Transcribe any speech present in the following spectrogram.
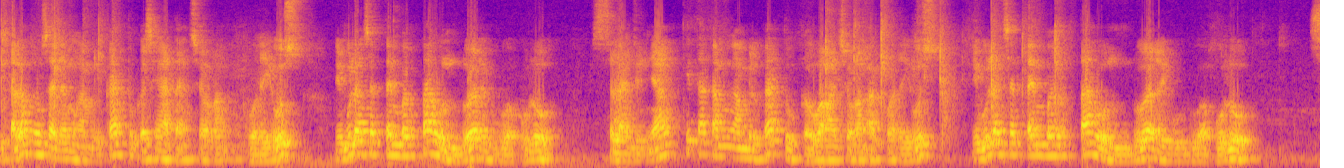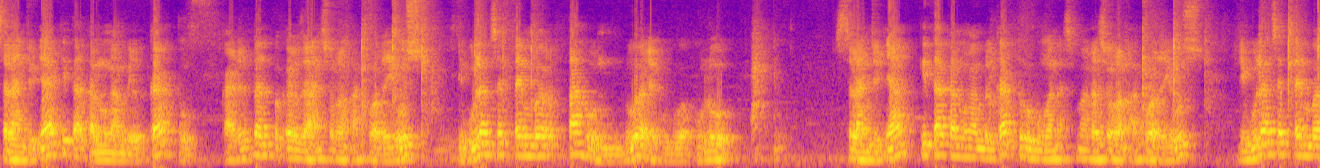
kita langsung saja mengambil kartu kesehatan seorang Aquarius di bulan September tahun 2020. Selanjutnya, kita akan mengambil kartu keuangan seorang Aquarius di bulan September tahun 2020. Selanjutnya, kita akan mengambil kartu karir dan pekerjaan seorang Aquarius di bulan September tahun 2020. Selanjutnya, kita akan mengambil kartu hubungan asmara seorang Aquarius di bulan September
